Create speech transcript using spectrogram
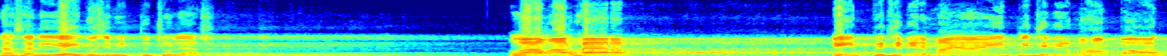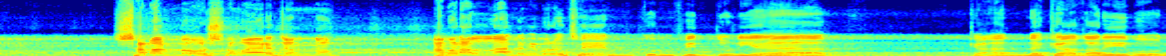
না জানি, এই বুঝি মৃত্যু চলে ও আমার ভাইয়ারা, এই পৃথিবীর মায়া, এই পৃথিবীর মহব্বত সামান্য সময়ের জন্য আমার আল্লাহ নবী বলেছেন, কুন ফিদ দুনিয়া কান্নাকা গারিবুন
